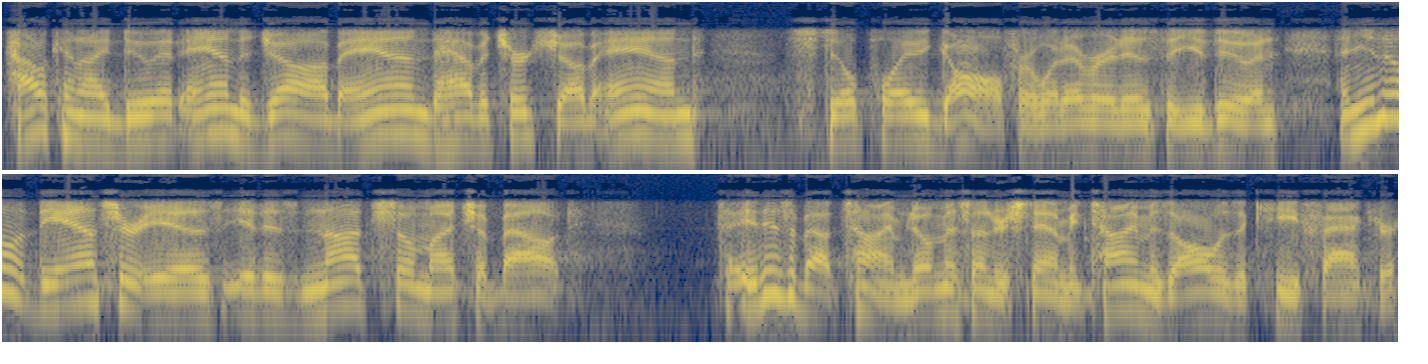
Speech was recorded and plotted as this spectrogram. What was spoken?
How can I do it and a job and have a church job and still play golf or whatever it is that you do? And and you know the answer is it is not so much about it is about time. Don't misunderstand me. Time is always a key factor.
